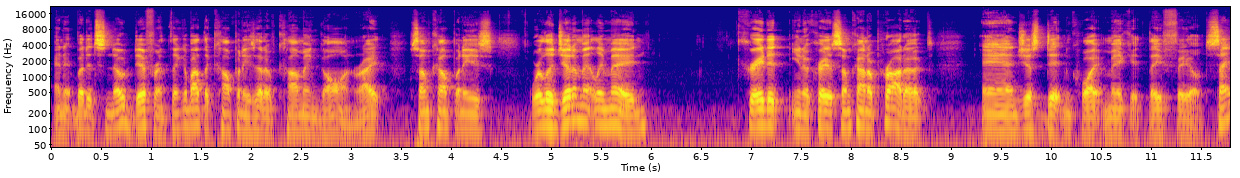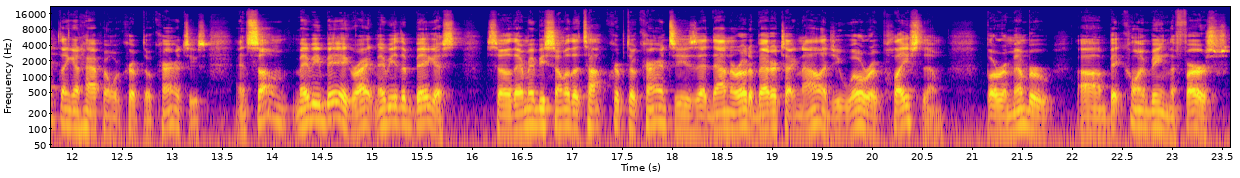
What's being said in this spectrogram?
And it, but it's no different. Think about the companies that have come and gone, right? Some companies were legitimately made, created, you know, created some kind of product and just didn't quite make it. They failed. Same thing can happen with cryptocurrencies. And some may be big, right? Maybe the biggest. So there may be some of the top cryptocurrencies that down the road a better technology will replace them. But remember, uh, Bitcoin being the first,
